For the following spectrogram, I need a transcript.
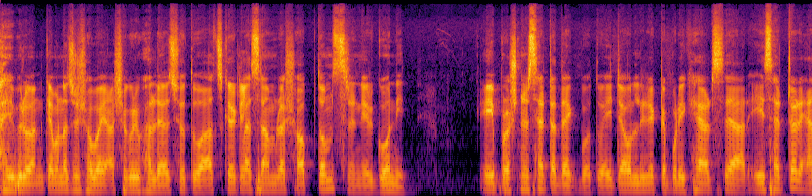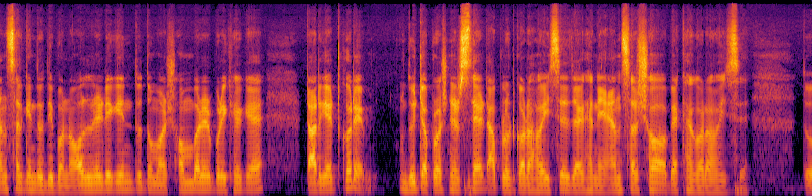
হাই এভরিওয়ান কেমন আছো সবাই? আশা করি ভালো আছো। তো আজকের ক্লাসে আমরা সপ্তম শ্রেণির গণিত। এই প্রশ্নের স্যারটা দেখব। তো এটা অলরেডি একটা পরীক্ষা আসছে আর এই স্যারটার অ্যান্সার কিন্তু দিব না। অলরেডি কিন্তু তোমার সোমবারের পরীক্ষাকে টার্গেট করে দুইটা প্রশ্নের সেট আপলোড করা হয়েছে, যেখানে অ্যান্সার সহ ব্যাখ্যা করা হয়েছে। তো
